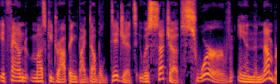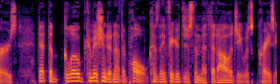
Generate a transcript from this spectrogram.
it found Muskie dropping by double digits. It was such a swerve in the numbers that the Globe commissioned another poll because they figured just the methodology was crazy.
